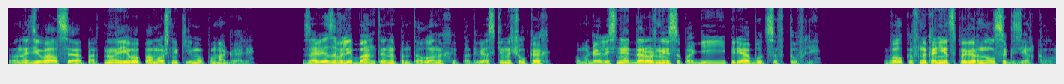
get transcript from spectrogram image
Он одевался, а портной и его помощник ему помогали. Завязывали банты на панталонах и подвязки на чулках, помогали снять дорожные сапоги и переобуться в туфли. Волков, наконец, повернулся к зеркалу.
